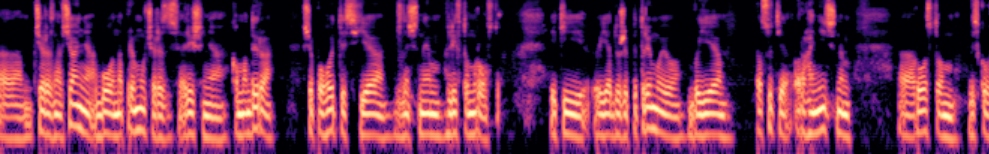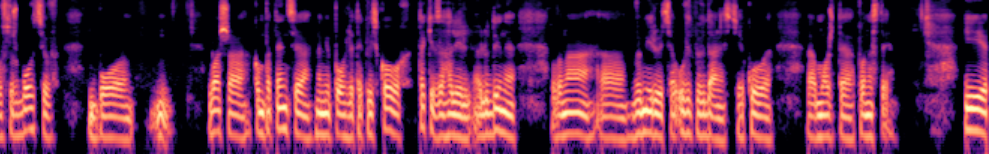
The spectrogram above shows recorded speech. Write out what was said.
е, через навчання або напряму через рішення командира, що погодьтесь, є значним ліфтом росту, який я дуже підтримую, бо є по суті органічним е, ростом військовослужбовців, бо ваша компетенція, на мій погляд, як військових, так і взагалі людини, вона е, вимірюється у відповідальності, яку ви е, можете понести. І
